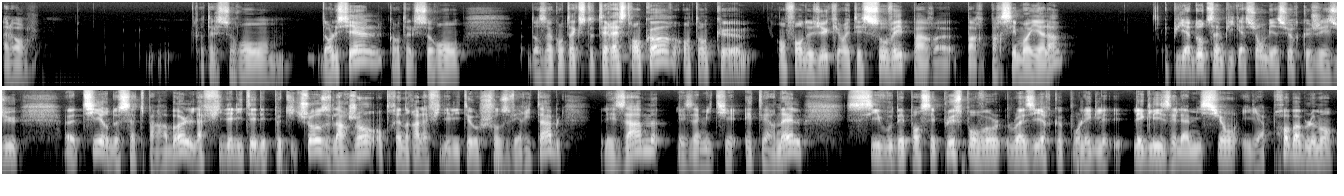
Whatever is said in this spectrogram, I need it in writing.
alors, quand elles seront dans le ciel, quand elles seront dans un contexte terrestre encore, en tant que enfants de Dieu qui ont été sauvés par, euh, par, par ces moyens-là. Et puis il y a d'autres implications, bien sûr, que Jésus euh, tire de cette parabole. La fidélité des petites choses, l'argent entraînera la fidélité aux choses véritables, les âmes, les amitiés éternelles. Si vous dépensez plus pour vos loisirs que pour l'Église et la mission, il y a probablement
